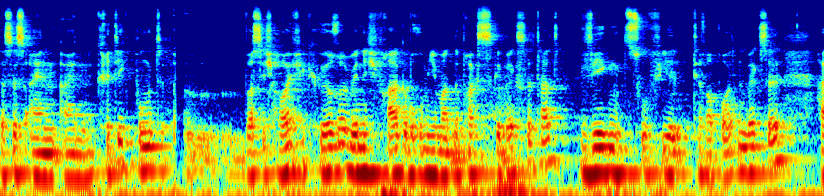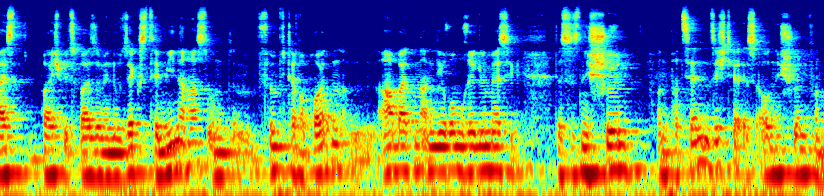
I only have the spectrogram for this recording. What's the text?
Das ist ein, ein Kritikpunkt, ähm, was ich häufig höre, wenn ich frage, warum jemand eine Praxis gewechselt hat, wegen zu viel Therapeutenwechsel. Heißt beispielsweise, wenn du sechs Termine hast und ähm, fünf Therapeuten arbeiten an dir rum regelmäßig, das ist nicht schön von Patientensicht her, ist auch nicht schön von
